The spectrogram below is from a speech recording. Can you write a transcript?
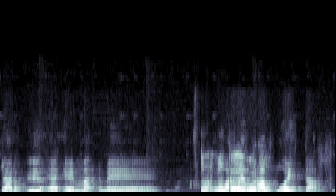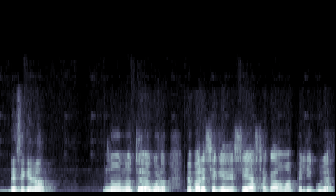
Claro, eh, eh, No, no estoy de Warner acuerdo. apuesta. ¿Decís que no? No, no estoy de acuerdo. Me parece que DC ha sacado más películas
